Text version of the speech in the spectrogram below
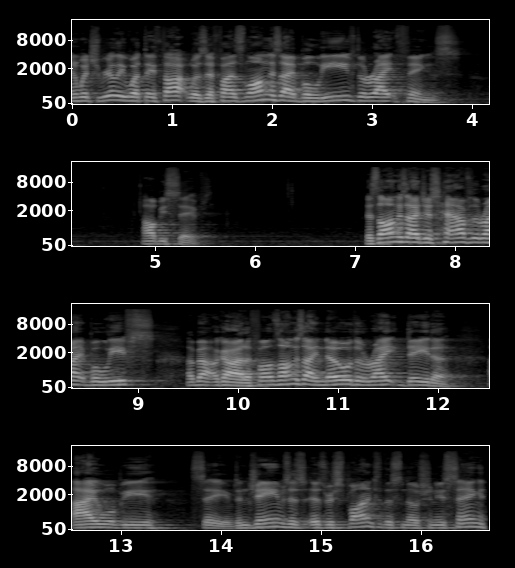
in which really what they thought was if as long as I believe the right things, I'll be saved. As long as I just have the right beliefs about God, if, as long as I know the right data, I will be saved. And James is, is responding to this notion. He's saying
